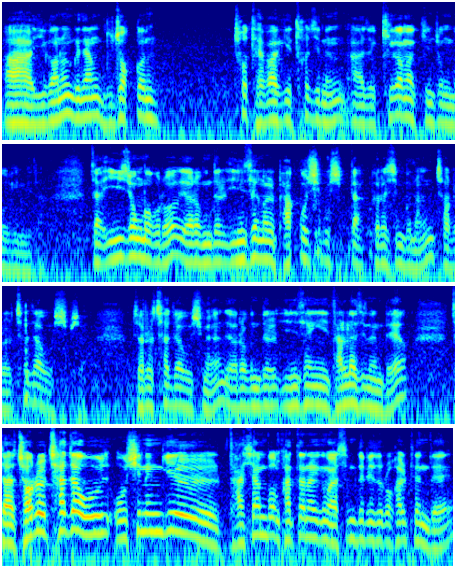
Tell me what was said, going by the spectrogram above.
아 이거는 그냥 무조건 초대박이 터지는 아주 기가 막힌 종목입니다. 자, 이 종목으로 여러분들 인생을 바꾸시고 싶다 그러신 분은 저를 찾아오십시오. 저를 찾아오시면 여러분들 인생이 달라지는데요. 자, 저를 찾아오시는 길 다시 한번 간단하게 말씀드리도록 할 텐데,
